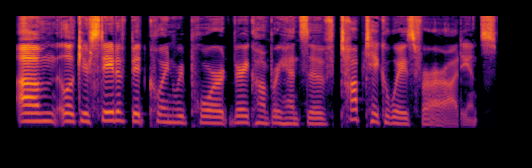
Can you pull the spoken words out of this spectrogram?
Um, look your state of bitcoin report very comprehensive top takeaways for our audience.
